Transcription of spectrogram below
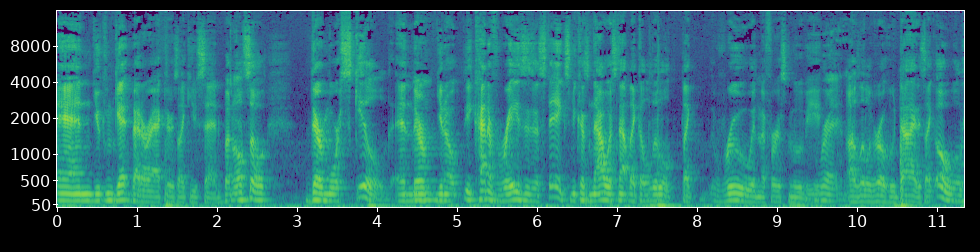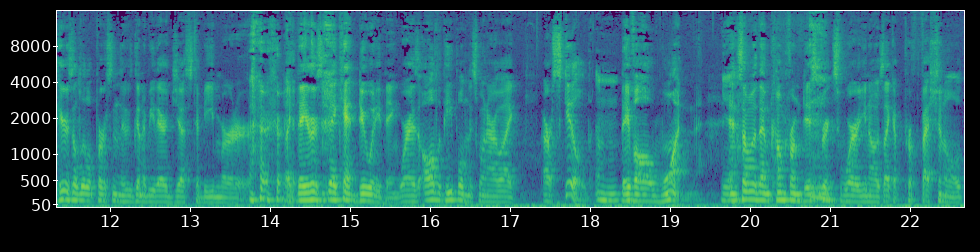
And you can get better actors, like you said, but also they're more skilled and they're Mm-hmm. you know it kind of raises the stakes because now it's not like a little like Rue in the first movie, Right. a little girl who died. It's like oh well, here's a little person who's going to be there just to be murdered. Like they they can't do anything. Whereas all the people in this one are like are skilled. They've all won. Yeah. And some of them come from districts where you know it's like a professional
